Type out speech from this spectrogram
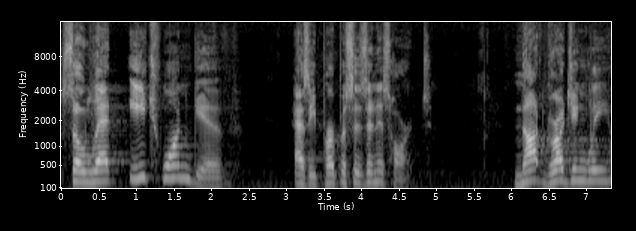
so let each one give as he purposes in his heart, not grudgingly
